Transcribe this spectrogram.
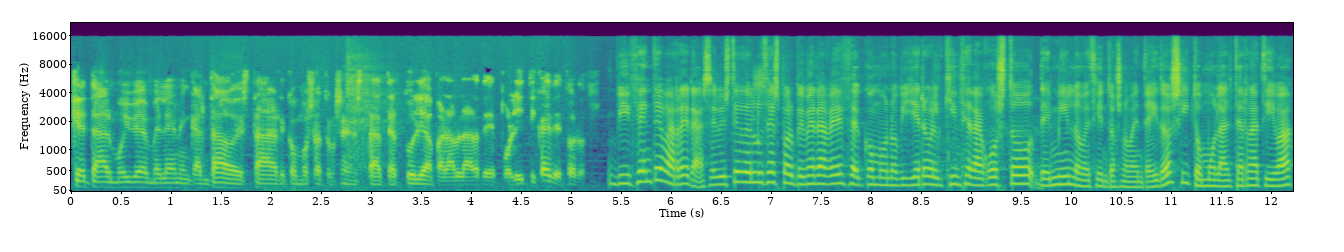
¿Qué tal? Muy bien, Belén. Encantado de estar con vosotros en esta tertulia para hablar de política y de toros. Vicente Barrera se vistió de luces por primera vez como novillero el 15 de agosto de 1992 y tomó la alternativa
